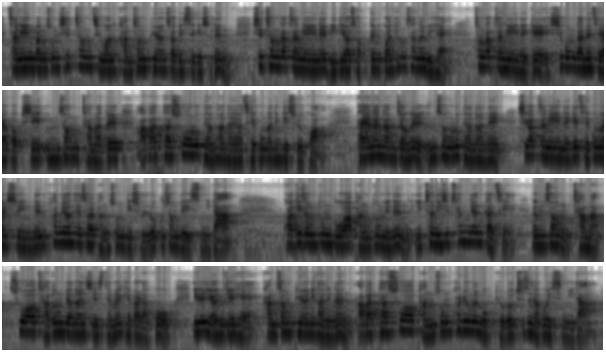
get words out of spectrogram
장애인 방송 시청 지원 감성 표현 서비스 기술은 시청각 장애인의 미디어 접근권 향상을 위해 청각장애인에게 시공간의 제약 없이 음성 자막을 아바타 수어로 변환하여 제공하는 기술과 다양한 감정을 음성으로 변환해 시각장애인에게 제공할 수 있는 화면 해설 방송 기술로 구성되어 있습니다. 과기정통부와 방통위는 2023년까지 음성, 자막, 수어 자동 변환 시스템을 개발하고 이를 연계해 감성 표현이 가능한 아바타 수어 방송 활용을 목표로 추진하고 있습니다.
